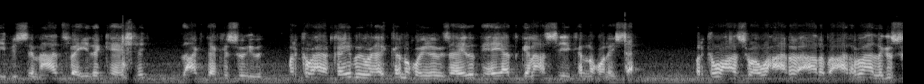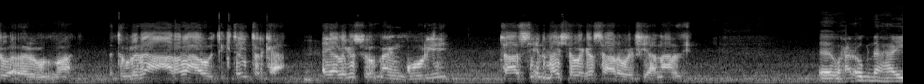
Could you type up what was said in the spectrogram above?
iibisay maxaad faa'iide ka heshay? Lacagtaa ka soo iibi marka waxa qayba waxay ka noqonaysaa hay'adda hay'ad ganacsigay ka noqonaysaa. Marka waxaas waa wax carab carabaha laga soo dowladaha carabaha oo dictatorka ayaa laga soo maanguuriyey. Taasi in meesha laga saaro way fiicnaan leh. Waxaan ognahay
